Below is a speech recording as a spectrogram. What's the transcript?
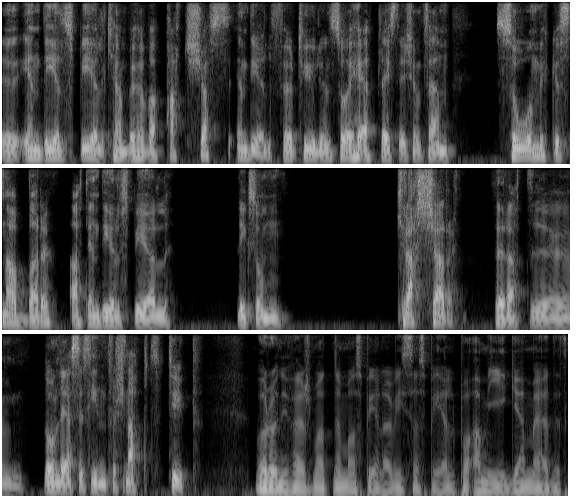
en del spel kan behöva patchas en del. För tydligen så är Playstation 5 så mycket snabbare att en del spel liksom kraschar för att eh, de läses in för snabbt typ. Var det ungefär som att när man spelar vissa spel på Amiga med ett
